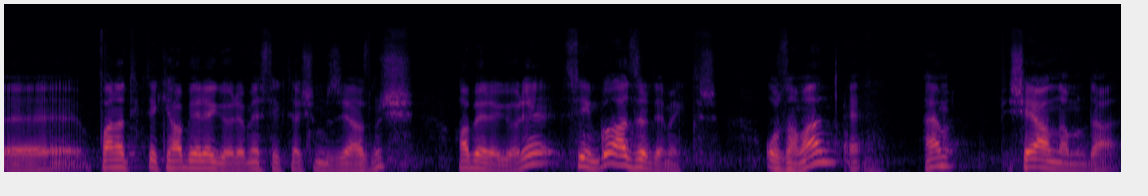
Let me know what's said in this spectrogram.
E, Fanatik'teki habere göre meslektaşımız yazmış. Habere göre Singo hazır demektir. O zaman e, hem şey anlamında,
